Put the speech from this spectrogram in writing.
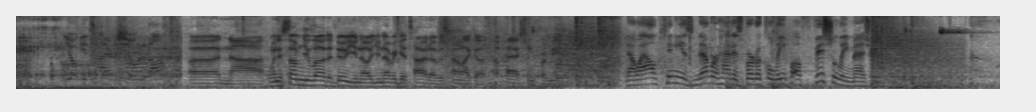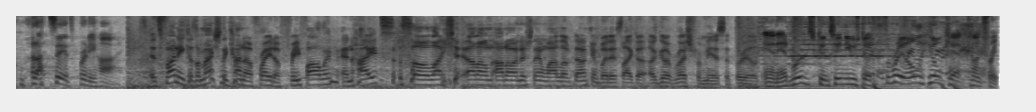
You don't get tired of showing it off? Uh, nah. When it's something you love to do, you know, you never get tired of it. It's kind of like a, a passion for me. Now, Al Kinney has never had his vertical leap officially measured, but I'd say it's pretty high. It's funny because I'm actually kind of afraid of free falling and heights. So like I don't I don't understand why I love dunking, but it's like a, a good rush for me. It's a thrill. And Edwards continues to thrill Hillcat country.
